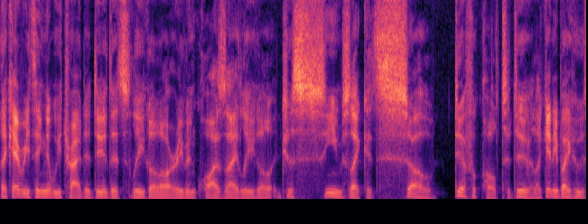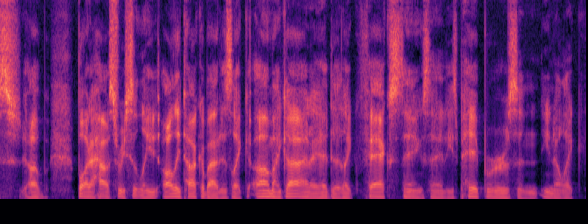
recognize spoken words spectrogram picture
Like everything that we try to do that's legal or even quasi legal, it just seems like it's so difficult to do. Like anybody who's uh, bought a house recently, all they talk about is like, oh my God, I had to like fax things and these papers and, you know, like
